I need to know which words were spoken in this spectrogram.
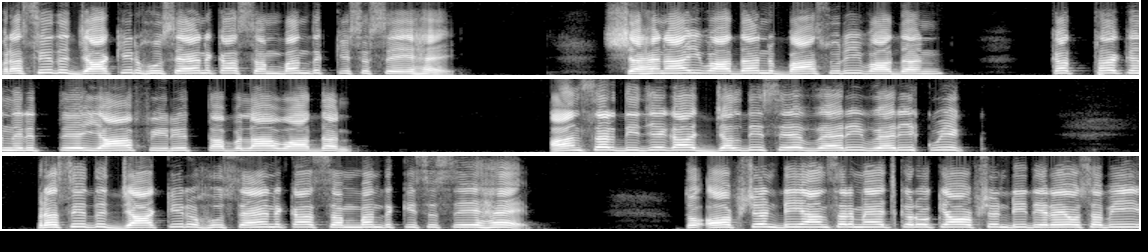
प्रसिद्ध जाकिर हुसैन का संबंध किससे है? शहनाई वादन बांसुरी वादन कथक नृत्य या फिर तबला वादन आंसर दीजिएगा जल्दी से वेरी वेरी क्विक प्रसिद्ध जाकिर हुसैन का संबंध किससे है? तो ऑप्शन डी आंसर मैच करो, क्या ऑप्शन डी दे रहे हो सभी?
